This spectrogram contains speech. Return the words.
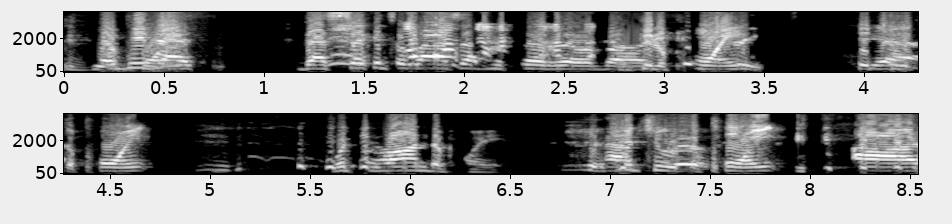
It'll be that that second to last episode of uh, to the point. Hit Yeah. you with the point. with the Ronda point. Hit you with the point. Uh,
